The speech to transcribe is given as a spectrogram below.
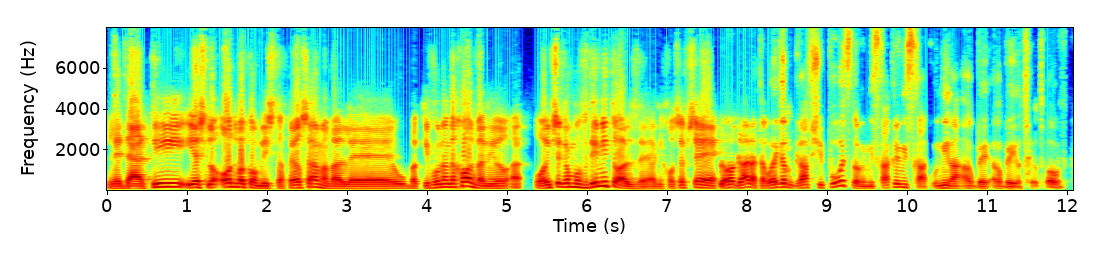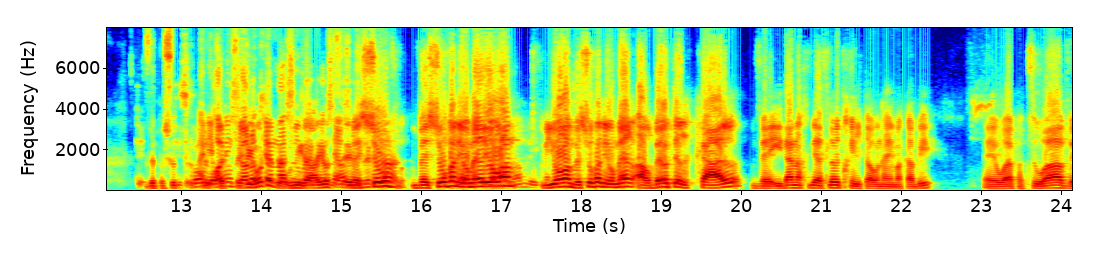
לדעתי, יש לו עוד מקום להשתפר שם, אבל uh, הוא בכיוון הנכון, ואני רואים שגם עובדים איתו על זה. אני חושב ש... לא, גל, אתה רואה גם גרף שיפור אצלו ממשחק למשחק, הוא נראה הרבה הרבה יותר טוב. זה פשוט... תזכור, אני יורם, יכול לשאול אתכם משהו ושוב. ושוב אני אומר, יורם, יורם, ושוב אני אומר, הרבה יותר קל, ועידן נחמיאס לא התחיל את העונה עם מכבי, אה, הוא היה פצוע ו...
